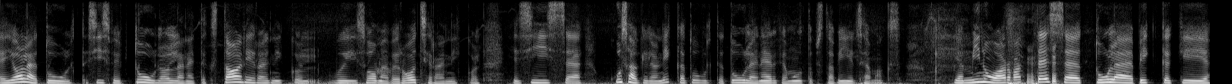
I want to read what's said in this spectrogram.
ei ole tuult, siis võib tuul olla näiteks Taani rannikul või Soome või Rootsi rannikul ja siis eh, kusagil on ikka tuult ja tuuleenergia muutub stabiilsemaks. ja minu arvates tuleb ikkagi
